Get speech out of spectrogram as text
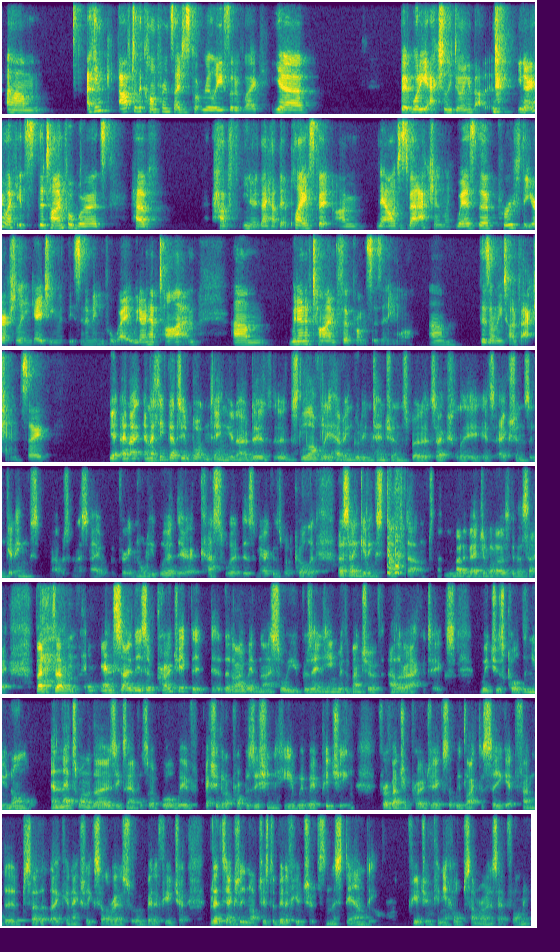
um, I think after the conference, I just got really sort of like, yeah, but what are you actually doing about it? you know, like it's the time for words have have you know they have their place, but I'm now it's just about action. Like, where's the proof that you're actually engaging with this in a meaningful way? We don't have time. Um, we don't have time for promises anymore. Um, there's only time for action. So, yeah, and I and I think that's the important thing. You know, it's lovely having good intentions, but it's actually it's actions and getting I was going to say a very naughty word there, a cuss word, as Americans would call it. I was saying getting stuff done. So you might imagine what I was going to say. But um, and, and, so there's a project that that I went and I saw you presenting with a bunch of other architects, which is called the New Normal. And that's one of those examples of, well, we've actually got a proposition here where we're pitching for a bunch of projects that we'd like to see get funded so that they can actually accelerate us to a better future. But it's actually not just a better future, it's an astounding future. Can you help summarize that for me?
